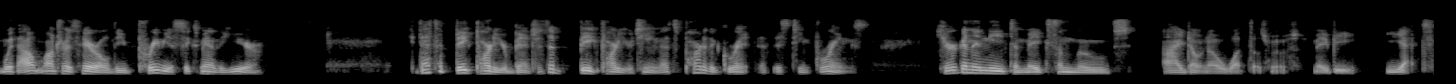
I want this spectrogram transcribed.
without Montrezl Harrell, the previous six man of the year, that's a big part of your bench. That's a big part of your team. That's part of the grit that this team brings. You're gonna need to make some moves. I don't know what those moves may be yet.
